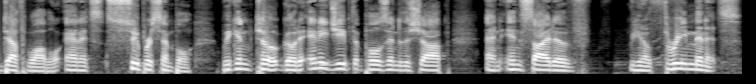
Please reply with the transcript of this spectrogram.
death wobble, and it's super simple. We can to- go to any Jeep that pulls into the shop, and inside of you know three minutes,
